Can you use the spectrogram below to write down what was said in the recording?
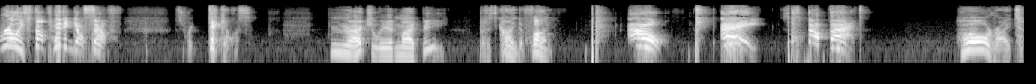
Really, stop hitting yourself! It's ridiculous. Actually, it might be, but it's kind of fun. Ow! Hey! Stop that! All right.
